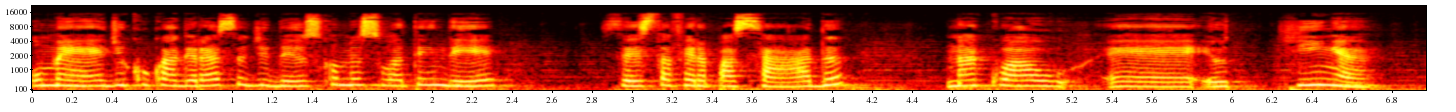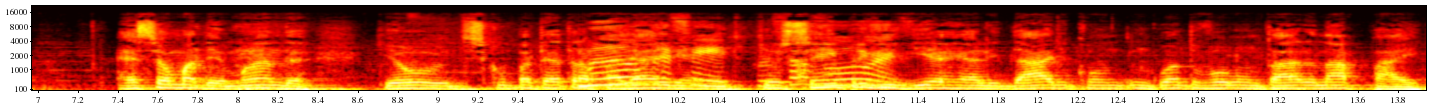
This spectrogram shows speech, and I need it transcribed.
O médico, com a graça de Deus, começou a atender sexta-feira passada, na qual é, eu tinha essa é uma demanda que eu, desculpa até atrapalhar, Não, prefeito, que eu favor. sempre vivi a realidade com, enquanto voluntário na PAI.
